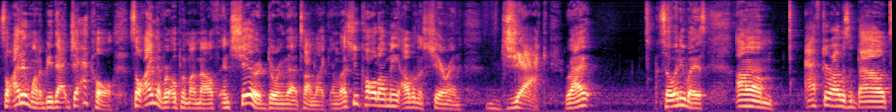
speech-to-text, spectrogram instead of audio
So I didn't want to be that jackhole. So I never opened my mouth and shared during that time. Like unless you called on me, I wasn't sharing jack, right? So anyways, um, after I was about,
